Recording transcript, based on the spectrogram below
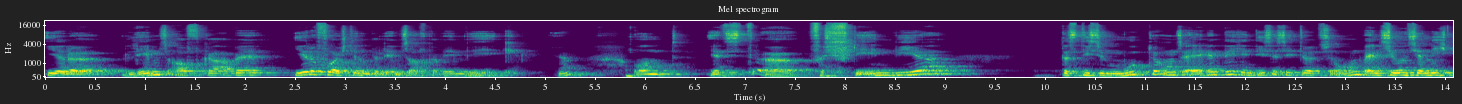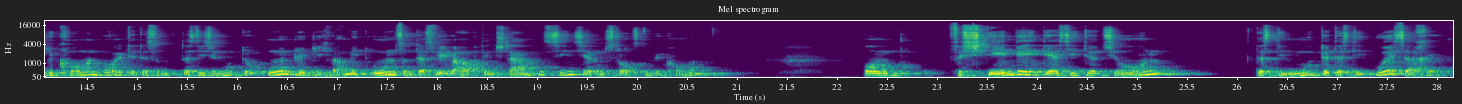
ihrer Lebensaufgabe, ihrer Vorstellung der Lebensaufgabe im Weg. Ja? Und jetzt äh, verstehen wir, dass diese Mutter uns eigentlich in dieser Situation, weil sie uns ja nicht bekommen wollte, dass, dass diese Mutter unglücklich war mit uns und dass wir überhaupt entstanden sind, sie hat uns trotzdem bekommen. Und verstehen wir in der Situation, dass die Mutter, dass die Ursache,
